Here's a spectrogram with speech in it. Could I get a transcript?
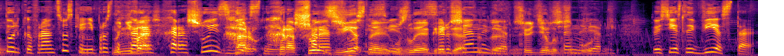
не только французские, они просто Ну, не хоро- хорошо Хор- известны. хорошо известные узлы и агрегаты, Совершенно да. верно. Всё дело в совершенно сборке. верно. То есть, если Веста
